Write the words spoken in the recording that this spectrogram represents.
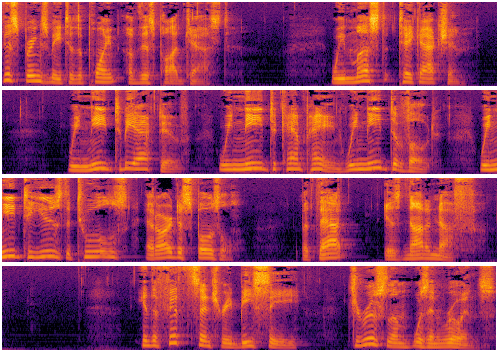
This brings me to the point of this podcast. We must take action. We need to be active. We need to campaign. We need to vote. We need to use the tools at our disposal. But that is not enough. In the 5th century BC, Jerusalem was in ruins.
